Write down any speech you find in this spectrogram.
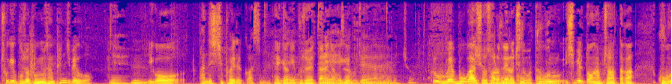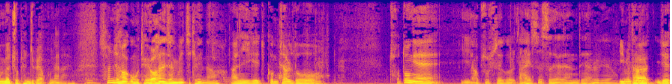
초기 구조 동영상 편집의 의혹 예. 음. 이거 반드시 짚어야 될 것 같습니다. 해경이 구조했다는 예, 영상. 해경이 구조했다는 거. 그렇죠. 그리고 왜 뭐가 아쉬워서 바로 구- 내놓지도 구- 못하고. 9분 10일 동안 감춰놨다가 9분 몇 초 편집해 갖고 내놔요. 선장하고 뭐 대화하는 장면이 찍혀 있나? 아니 이게 검찰도 초동에 이 압수수색을 다 했었어야 되는데 그러게요. 이미 다 이제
